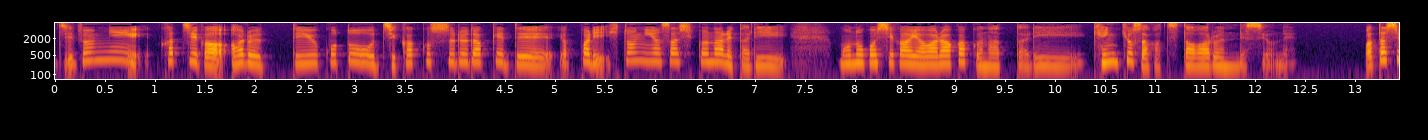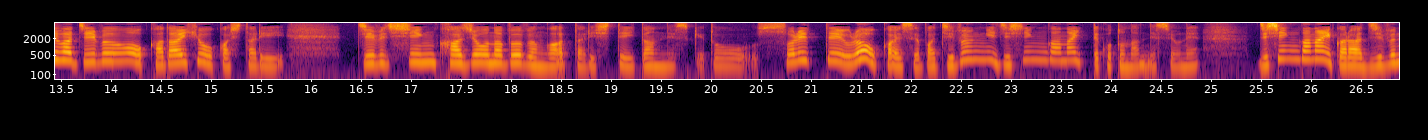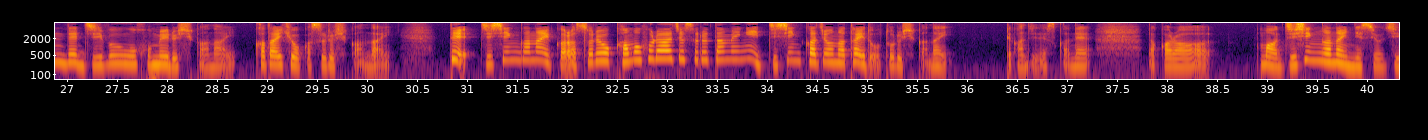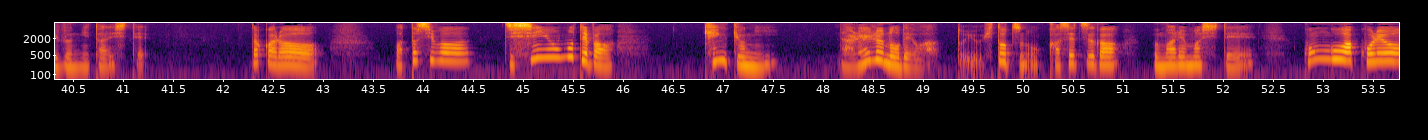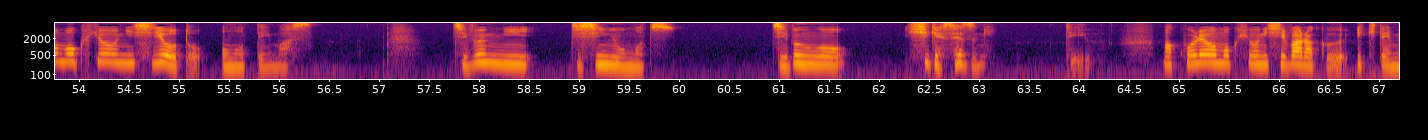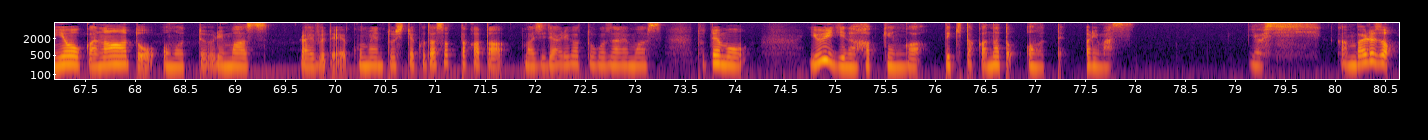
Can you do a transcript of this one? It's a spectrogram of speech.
自分に価値があるっていうことを自覚するだけでやっぱり人に優しくなれたり物腰が柔らかくなったり謙虚さが伝わるんですよね私は自分を過大評価したり自信過剰な部分があったりしていたんですけどそれって裏を返せば自分に自信がないってことなんですよね自信がないから自分で自分を褒めるしかない。過大評価するしかない。で、自信がないからそれをカモフラージュするために自信過剰な態度を取るしかないって感じですかね。だから、まあ自信がないんですよ、自分に対して。だから、私は自信を持てば謙虚になれるのではという一つの仮説が生まれまして、今後はこれを目標にしようと思っています。自分に自信を持つ。自分を卑下せずにっていう。まあこれを目標にしばらく生きてみようかなと思っております。ライブでコメントしてくださった方、マジでありがとうございます。とても有意義な発見ができたかなと思っております。よし、頑張るぞ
